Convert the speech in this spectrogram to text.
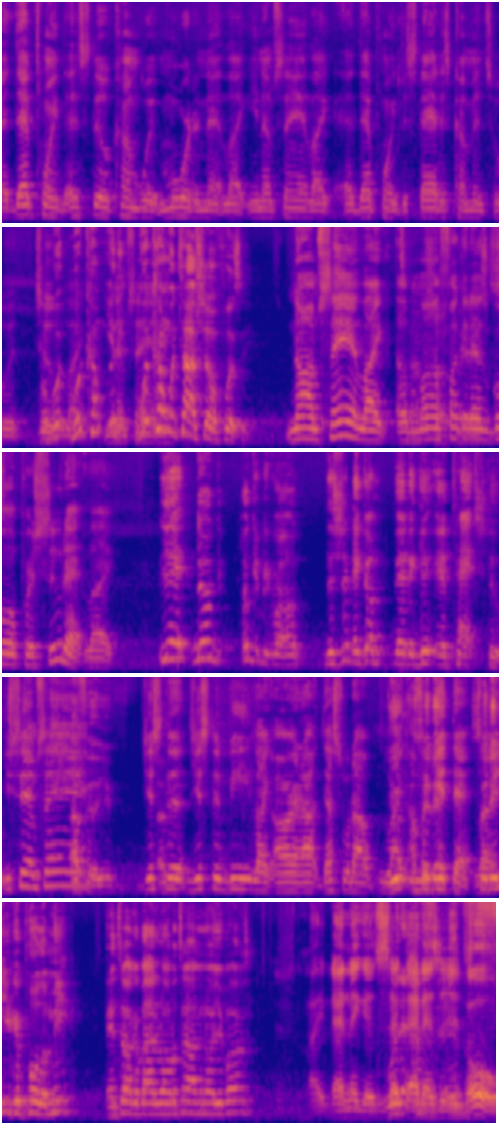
at that point that still come with more than that. Like, you know what I'm saying? Like at that point the status come into it too. But what, like, what come you know what I'm saying? what come with top shelf pussy? No, I'm saying like a Top motherfucker that's gonna pursue that. Like Yeah, don't, don't get me wrong. The shit they come that they get attached to. you see what I'm saying? I feel you. Just Okay. to just to be like, all right, I, that's what I like. You- I'm so gonna then- get that. So like, then you can pull a meek and talk about it all the time in all your bars. Like that nigga set what- that as his goal.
